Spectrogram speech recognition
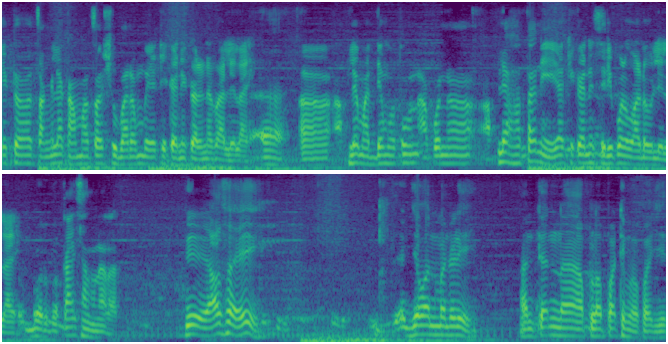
एक चांगल्या कामाचा शुभारंभ या ठिकाणी करण्यात आलेला आहे. आपल्या माध्यमातून आपण आपल्या हाताने या ठिकाणी श्रीफळ वाढवलेला आहे. बरोबर. काय सांगणार आहात? ते असं आहे. जवान मंडळी आणि त्यांना आपला पाठिंबा पाहिजे.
